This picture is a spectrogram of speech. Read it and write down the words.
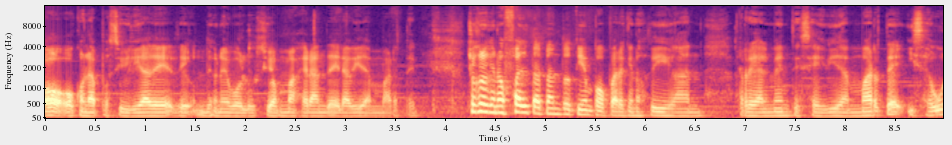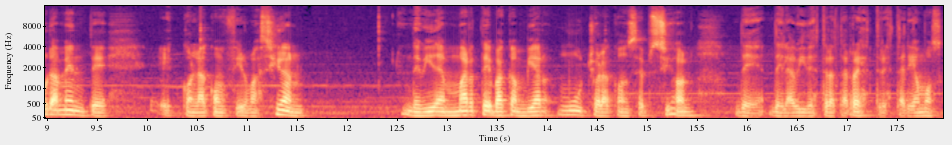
o, con la posibilidad de, una evolución más grande de la vida en Marte. Yo creo que nos falta tanto tiempo para que nos digan realmente si hay vida en Marte y seguramente eh, con la confirmación de vida en Marte va a cambiar mucho la concepción de, de, la vida extraterrestre. Estaríamos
